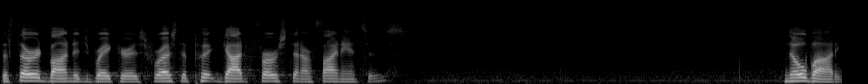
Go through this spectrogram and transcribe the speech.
The third bondage breaker is for us to put God first in our finances. Nobody,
